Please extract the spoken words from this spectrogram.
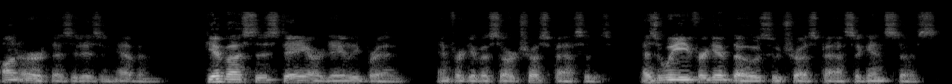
on earth as it is in heaven. Give us this day our daily bread, and forgive us our trespasses, as we forgive those who trespass against us.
